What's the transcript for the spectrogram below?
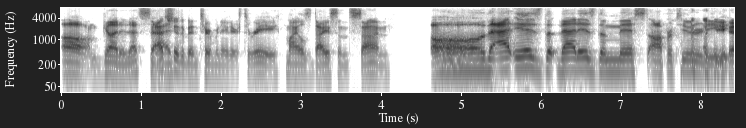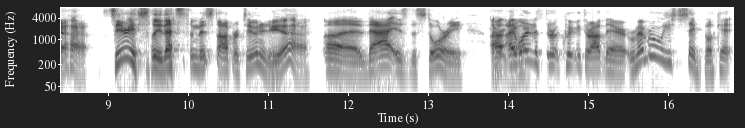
oh, I'm gutted. That's sad. That should have been Terminator 3, Miles Dyson's son. Oh, that is the that is the missed opportunity. yeah. Seriously, that's the missed opportunity. Yeah. Uh, that is the story. Uh, I wanted to throw, quickly throw out there. Remember when we used to say book it?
